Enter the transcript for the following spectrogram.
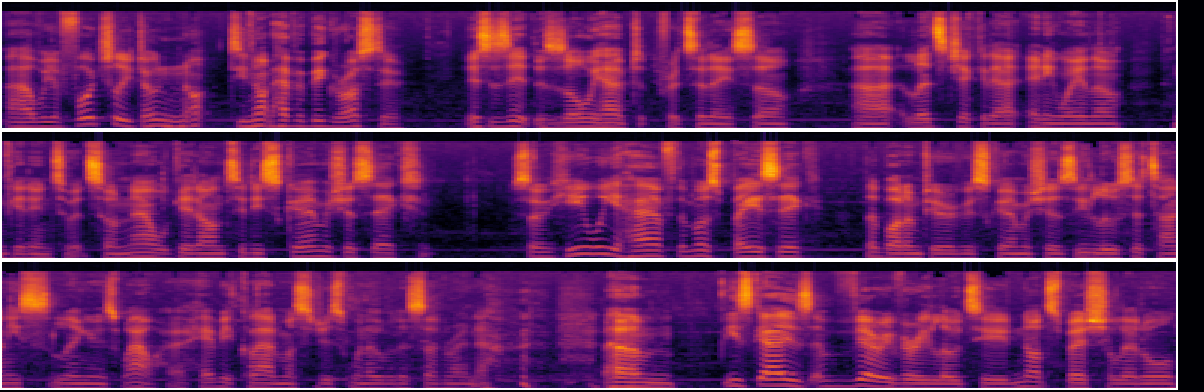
uh, we unfortunately do not do not have a big roster. This is it. This is all we have for today. So uh, let's check it out anyway, though and get into it. So now we'll get on to the skirmisher section. So here we have the most basic, the bottom tier of your skirmishers, the Lusitani slingers. Wow, a heavy cloud must have just went over the sun right now. um, these guys are very, very low tier, not special at all,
